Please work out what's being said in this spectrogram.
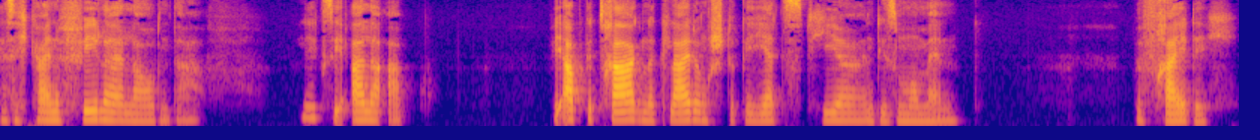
der sich keine Fehler erlauben darf. Leg sie alle ab wie abgetragene Kleidungsstücke jetzt hier in diesem Moment. Befrei dich.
